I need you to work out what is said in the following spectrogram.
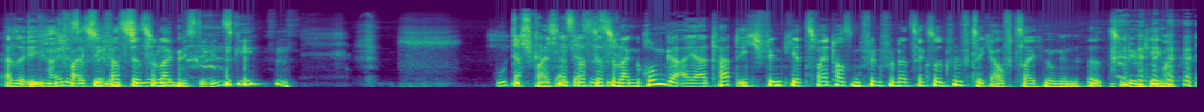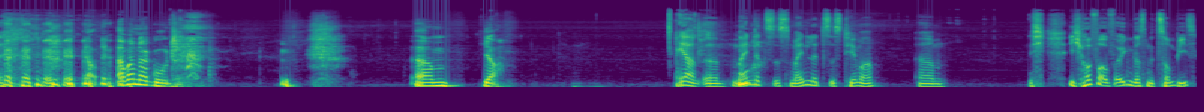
Also ich, ich weiß nicht, was der so lange. Gut, das ich kann weiß ich nicht, was der so lange rumgeeiert hat. Ich finde hier 2556 Aufzeichnungen äh, zu dem Thema. ja, aber na gut. ähm, ja. Ja, äh, mein, Huch. letztes, mein letztes Thema. Ähm, ich, ich hoffe auf irgendwas mit Zombies.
